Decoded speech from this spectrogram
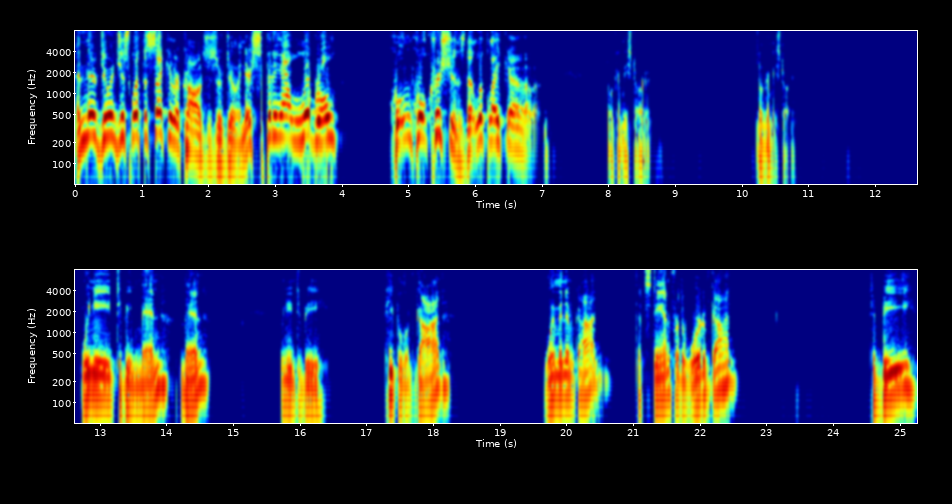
And they're doing just what the secular colleges are doing. They're spitting out liberal, quote unquote, Christians that look like, uh, don't get me started. Don't get me started. We need to be men, men. We need to be people of God, women of God that stand for the word of God, to be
